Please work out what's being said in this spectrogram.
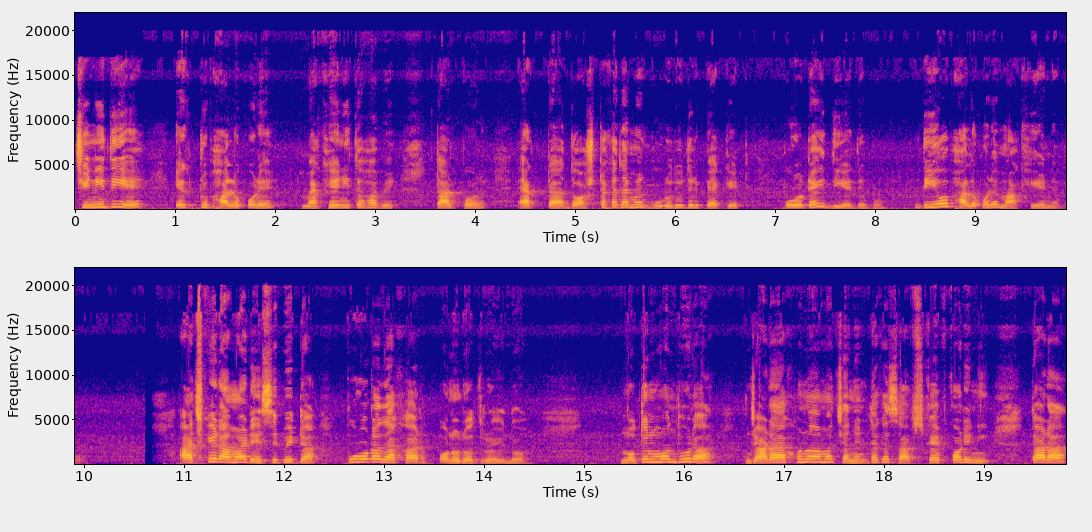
চিনি দিয়ে একটু ভালো করে মাখিয়ে নিতে হবে। তারপর একটা দশ টাকা দামের গুঁড়ো দুধের প্যাকেট পুরোটাই দিয়ে দেব। দিয়েও ভালো করে মাখিয়ে নেব। আজকের আমার রেসিপিটা পুরোটা দেখার অনুরোধ রইল। নতুন বন্ধুরা, যারা এখনও আমার চ্যানেলটাকে সাবস্ক্রাইব করেনি, তারা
